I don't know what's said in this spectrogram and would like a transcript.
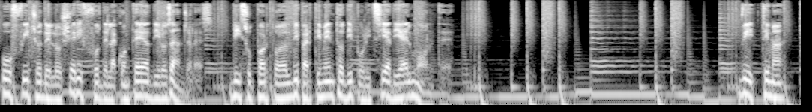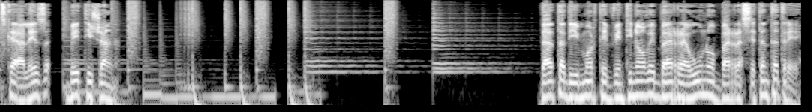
ufficio dello sceriffo della contea di Los Angeles, di supporto al dipartimento di polizia di El Monte. Vittima, Scales, Betty Jean. Data di morte 29-1-73,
